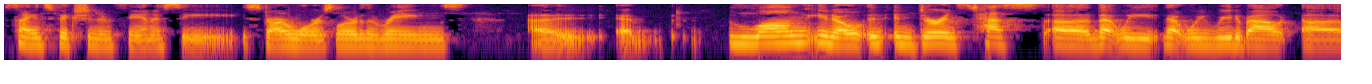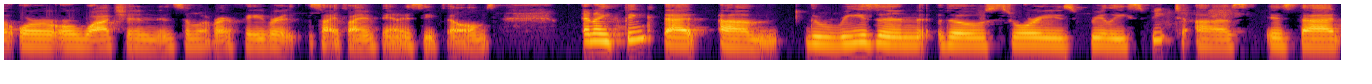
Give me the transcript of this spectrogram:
science fiction and fantasy, Star Wars, Lord of the Rings, uh, long, you know, in, endurance tests uh, that we that we read about uh, or or watch in, in some of our favorite sci-fi and fantasy films. And I think that um, the reason those stories really speak to us is that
